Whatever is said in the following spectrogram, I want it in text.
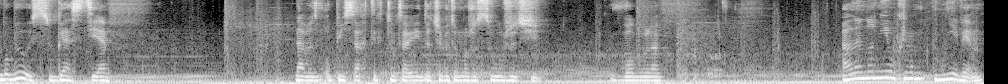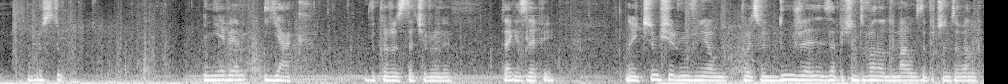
Bo były sugestie. Nawet w opisach tych tutaj, do czego to może służyć i w ogóle. Ale no nie ukrywam, nie wiem. Po prostu nie wiem jak wykorzystać runy. Tak jest lepiej. No i czym się różnią, powiedzmy, duże zapieczętowane od małych zapieczętowanych?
